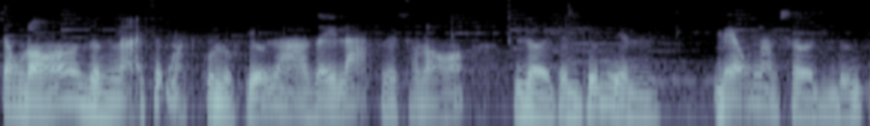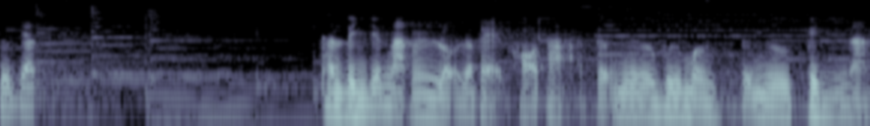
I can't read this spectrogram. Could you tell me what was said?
Trong đó dừng lại trước mặt của lục thiếu gia giây lát rồi sau đó rời đến thiếu niên béo Nam Sơn đứng trước nhất. Thần tình trên mặt lộ ra vẻ khó tả, tự như vui mừng, tự như kinh ngạc.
